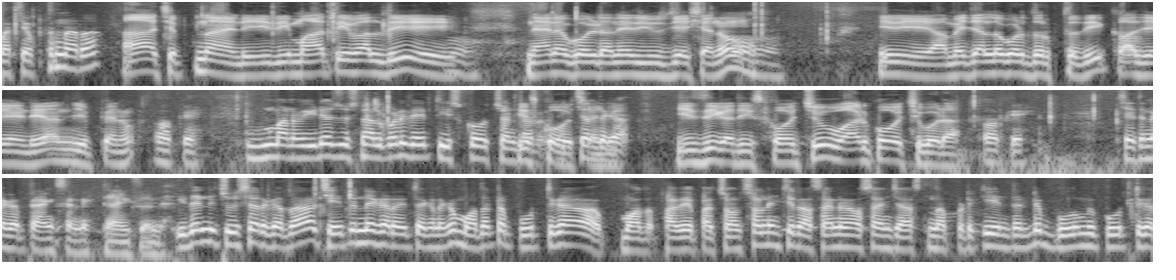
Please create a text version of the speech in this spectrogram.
మరి చెప్తున్నారా? చెప్తున్నా అండి. ఇది మాతి వాళ్ళది నానో గోల్డ్ అనేది యూజ్ చేశాను. ఇది అమెజాన్లో కూడా దొరుకుతుంది. కాల్ చేయండి అని చెప్పాను. ఓకే. మన వీడియో చూసిన వాళ్ళు కూడా ఇది తీసుకోవచ్చు తీసుకోవచ్చు. ఈజీగా తీసుకోవచ్చు వాడుకోవచ్చు కూడా. ఓకే. చైతన్య గారు థ్యాంక్స్ అండి. థ్యాంక్స్ అండి. ఇదండి చూశారు కదా చైతన్య గారు అయితే కనుక మొదట పూర్తిగా మొద పది పది సంవత్సరాల నుంచి రసాయన వ్యవసాయం చేస్తున్నప్పటికీ ఏంటంటే భూమి పూర్తిగా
